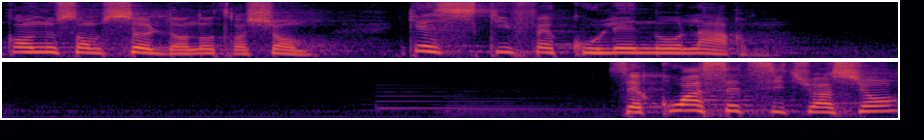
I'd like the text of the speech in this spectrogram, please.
quand nous sommes seuls dans notre chambre? Qu'est-ce qui fait couler nos larmes? C'est quoi cette situation?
